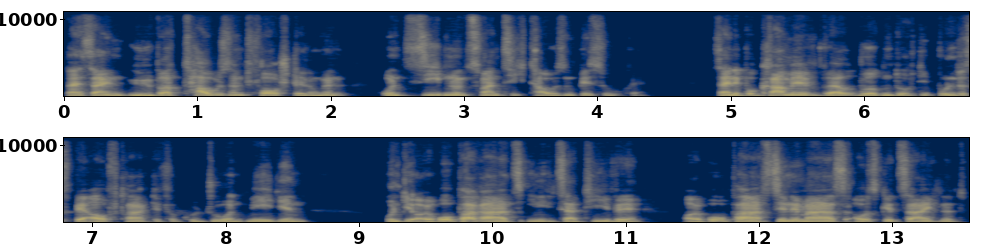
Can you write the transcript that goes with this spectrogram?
bei seinen über 1000 Vorstellungen rund 27.000 Besuche. Seine Programme wurden durch die Bundesbeauftragte für Kultur und Medien und die Europaratsinitiative Europa Cinemas ausgezeichnet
